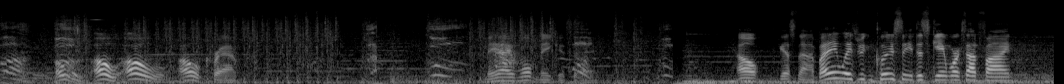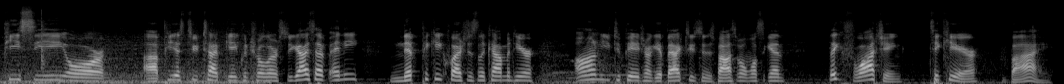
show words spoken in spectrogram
Oh, oh, oh, oh, crap. Maybe I won't make it today. Oh, guess not. But anyways, we can clearly see this game works out fine. PC or uh, PS2 type game controller. So you guys have any nitpicky questions, leave a comment here on YouTube page. I'll get back to you as soon as possible. Once again, thank you for watching. Take care. Bye.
